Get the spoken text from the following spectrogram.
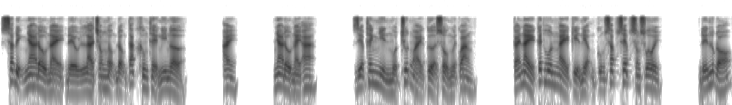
xác định nha đầu này đều là trong ngộng động tác không thể nghi ngờ. Ai? Nha đầu này a? Diệp thanh nhìn một chút ngoài cửa sổ nguyệt quang. Cái này kết hôn ngày kỷ niệm cũng sắp xếp xong xuôi. Đến lúc đó,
